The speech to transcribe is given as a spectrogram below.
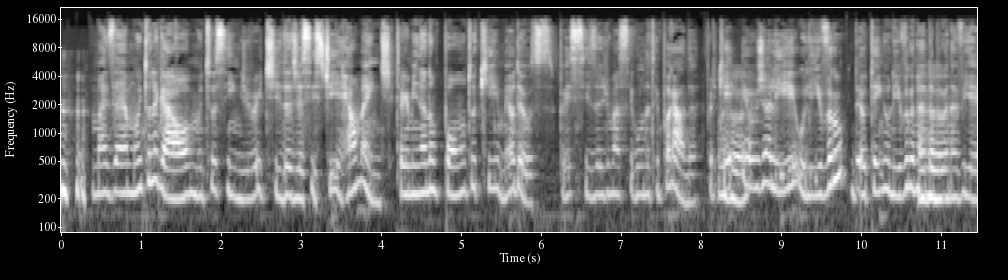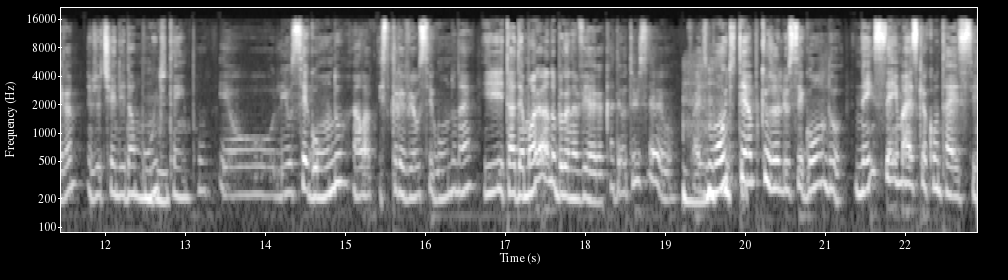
Mas é muito legal, muito assim, divertida de assistir. Realmente, termina no ponto que, meu Deus, precisa de uma segunda temporada. Porque uhum. eu já li o livro, eu tenho o livro, né, uhum. da Bruna Vieira. Eu já tinha lido há muito uhum. tempo. Eu li o segundo, ela escreveu o segundo, né? E tá demorando, Bruna Vieira. Cadê o terceiro? Faz muito tempo que eu já li o segundo, nem sei mais o que acontece.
